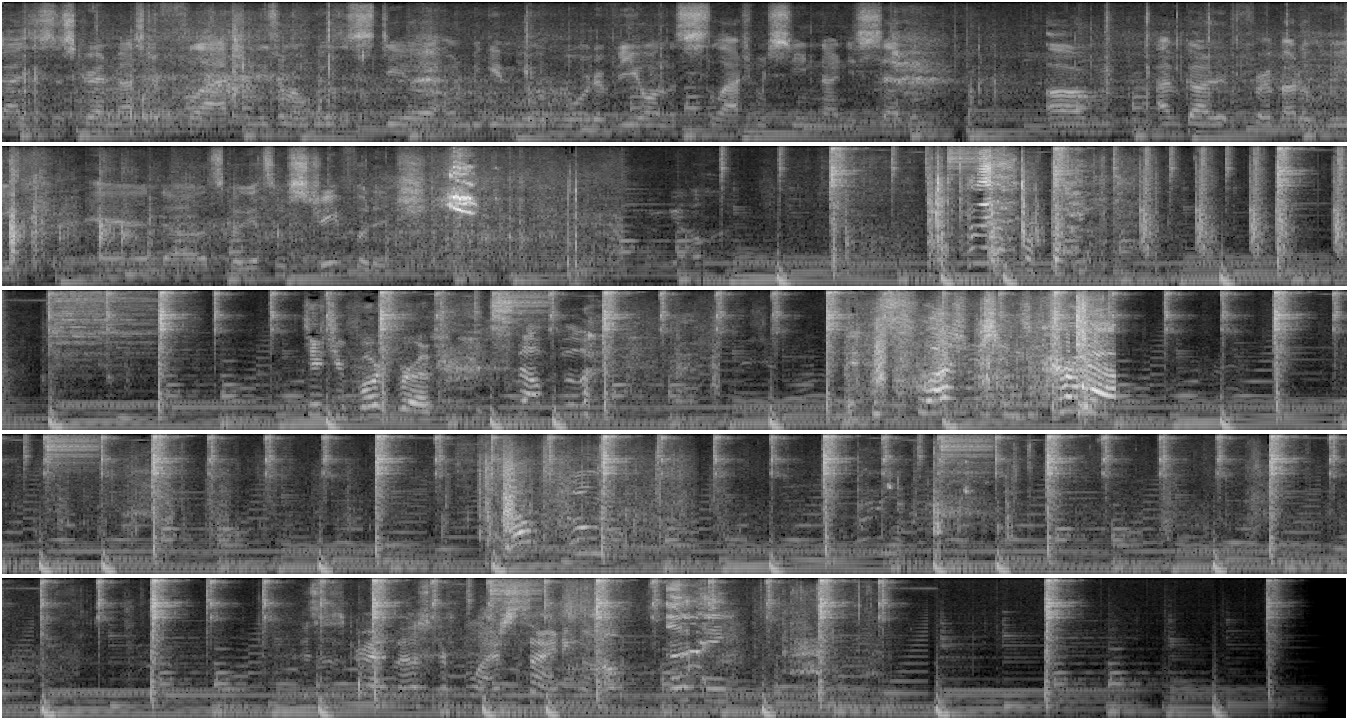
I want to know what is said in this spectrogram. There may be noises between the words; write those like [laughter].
guys, this is Grandmaster Flash, and these are my wheels of steel. I'm going to be giving you a board review on the Slash Machine 97. Um, I've got it for about a week, and uh, let's go get some street footage. Here we go. Dude, your board broke. [laughs] Stop the... [laughs] Slash Machine's crap! Mr. Flash signing off.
